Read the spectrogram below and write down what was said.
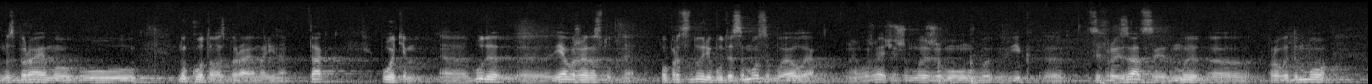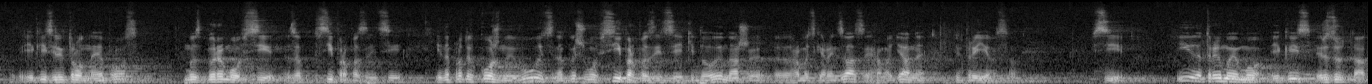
ми збираємо у ну, Котова збирає Маріна. Так? Потім е, буде, е, я вважаю наступне. По процедурі буде само собою, але вважаючи, що ми живемо в вік е, цифровізації, ми проведемо якийсь електронний опрос, ми зберемо всі, всі пропозиції і напроти кожної вулиці напишемо всі пропозиції, які дали наші громадські організації, громадяни, підприємства. Всі. І отримаємо якийсь результат.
